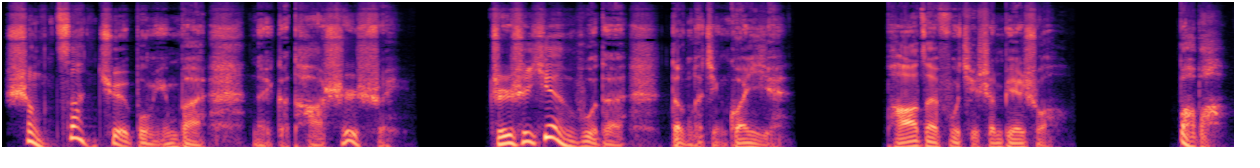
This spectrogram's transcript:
盛赞却不明白那个他是谁，只是厌恶的瞪了警官一眼，趴在父亲身边说：“爸爸，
